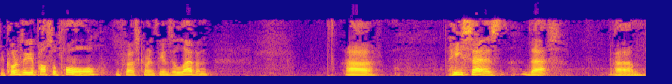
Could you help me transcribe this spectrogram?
according to the Apostle Paul in 1 Corinthians 11, uh, he says that um,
